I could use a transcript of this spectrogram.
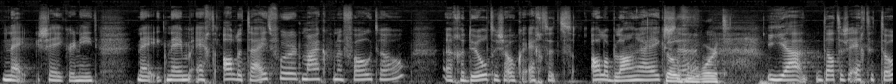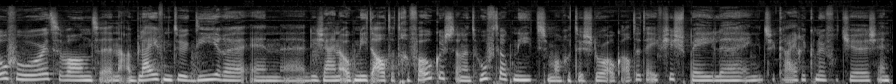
Nee, zeker niet. Nee, ik neem echt alle tijd voor het maken van een foto. Eh, geduld is ook echt het allerbelangrijkste. Toverwoord. Ja, dat is echt het toverwoord. Want eh, nou, het blijven natuurlijk dieren en eh, die zijn ook niet altijd gefocust. En het hoeft ook niet. Ze mogen tussendoor ook altijd eventjes spelen en ze krijgen knuffeltjes. En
